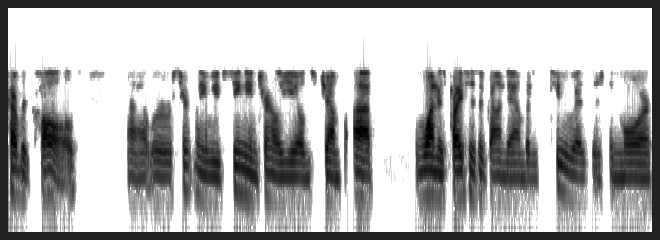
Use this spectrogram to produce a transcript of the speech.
covered calls, uh, where certainly we've seen the internal yields jump up. One, as prices have gone down, but two, as there's been more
